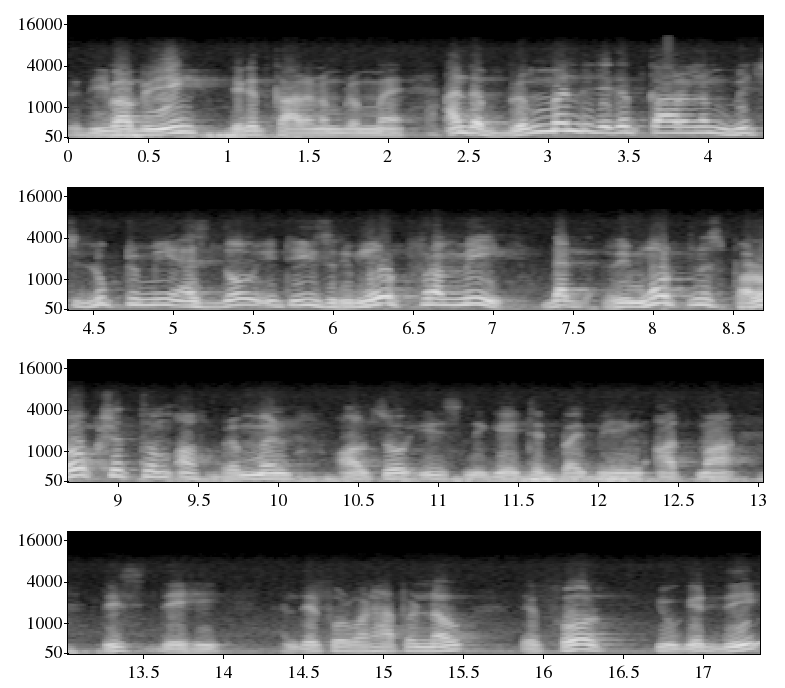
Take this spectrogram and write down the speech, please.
The Jiva being Jagat Karanam Brahma. And the Brahman, the Jagat Karanam, which looked to me as though it is remote from me, that remoteness, parokshatvam of Brahman also is negated by being Atma, this Dehi. And therefore what happened now? Therefore you get the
